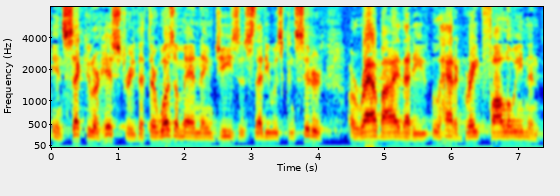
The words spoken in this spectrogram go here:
in secular history that there was a man named Jesus, that he was considered a rabbi, that he had a great following and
